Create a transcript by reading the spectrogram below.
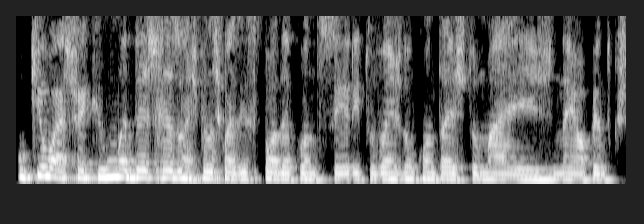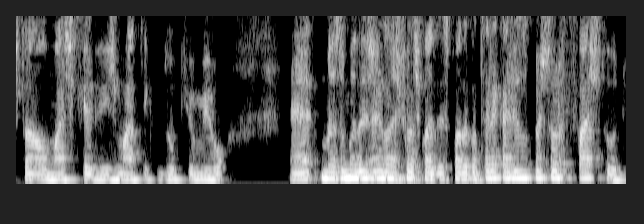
o que eu acho é que uma das razões pelas quais isso pode acontecer, e tu vens de um contexto mais neopentecostal, mais carismático do que o meu, uh, mas uma das razões pelas quais isso pode acontecer é que às vezes o pastor faz tudo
